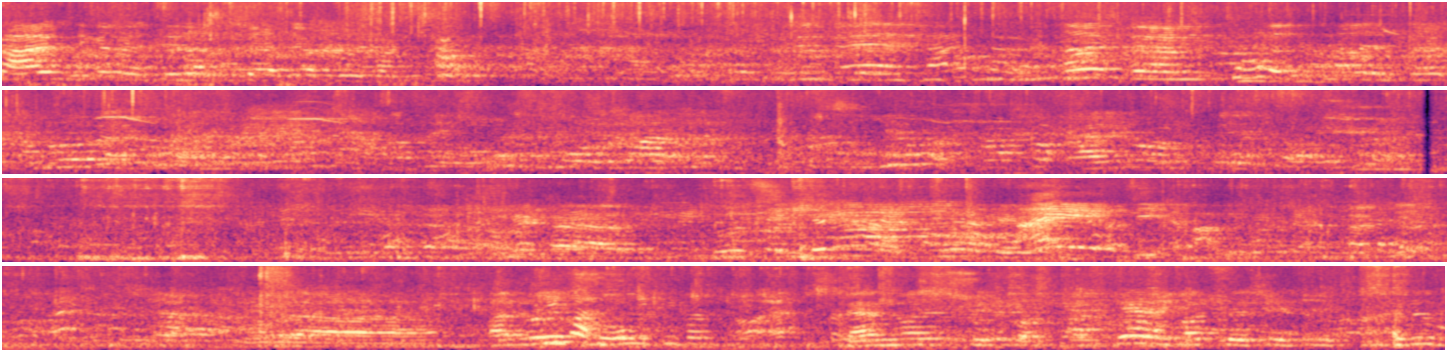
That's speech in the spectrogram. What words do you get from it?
Der er noget super. Og her er godt til at se. Jeg ved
